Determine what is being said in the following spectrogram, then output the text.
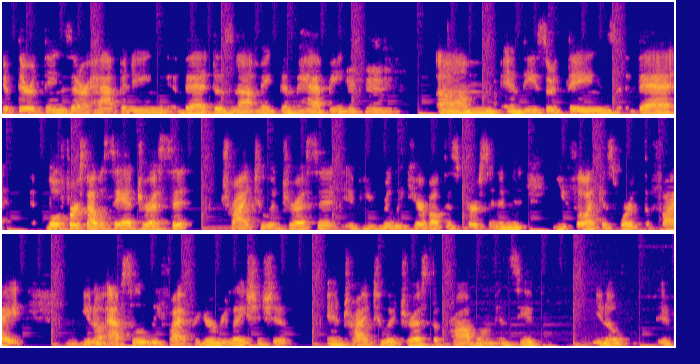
if there are things that are happening that does not make them happy, mm-hmm. um, and these are things that well, first I would say address it. Try to address it if you really care about this person and you feel like it's worth the fight. Mm-hmm. You know, absolutely fight for your relationship and try to address the problem and see if you know if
